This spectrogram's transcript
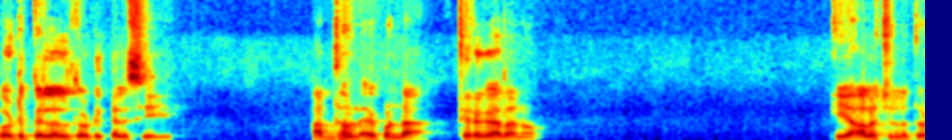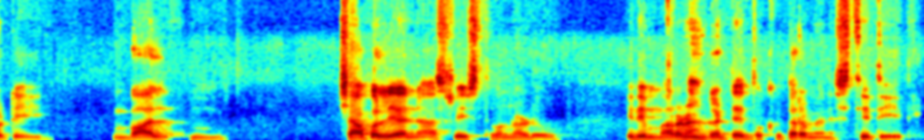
తోటి పిల్లలతోటి కలిసి అర్థం లేకుండా తిరగాలనో ఈ ఆలోచనలతోటి బాల్ చాపల్యాన్ని ఆశ్రయిస్తూ ఉన్నాడు. ఇది మరణం కంటే దుఃఖకరమైన స్థితి ఇది.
